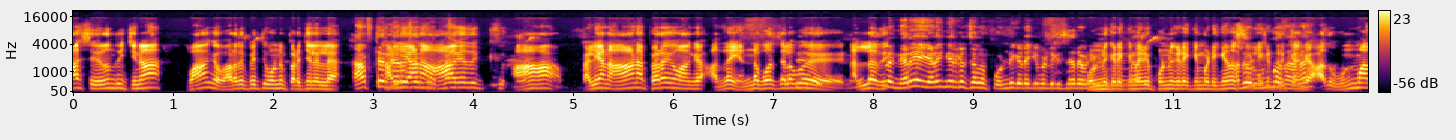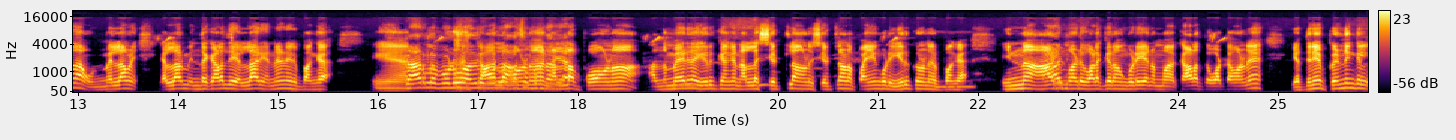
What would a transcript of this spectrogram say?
ஆசை இருந்துச்சுன்னா வாங்க வரதை பத்தி ஒன்றும் பிரச்சனை இல்லை. கல்யாணம் ஆகிறதுக்கு ஆ கல்யாணம் ஆன பிறகு வாங்க. அதான் என்ன பொறுத்தளவு நல்லது. நிறைய இளைஞர்கள் சொல்ல பொண்ணு கிடைக்க மாட்டேங்குது சார் பொண்ணு கிடைக்க மாதிரி பொண்ணு கிடைக்க ஒரு சொல்லிக்கிட்டு? இருக்காங்க. அது உண்மைதான். உண்மை இல்லாம எல்லாருமே இந்த காலத்துல எல்லாரும் என்ன நினைப்பாங்க? கார்ல போகணும் கார்ல போகணும். நல்லா போகணும். அந்த மாதிரி தான் இருக்காங்க. நல்லா செட்டில் ஆகணும். செட்டில் ஆன பையன் கூட இருக்கணும்னு இருப்பாங்க. இன்னும் ஆடு மாடு வளர்க்குறவங்க கூட நம்ம காலத்தை ஓட்டவான்னு எத்தனையோ பெண்ணுங்கள்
